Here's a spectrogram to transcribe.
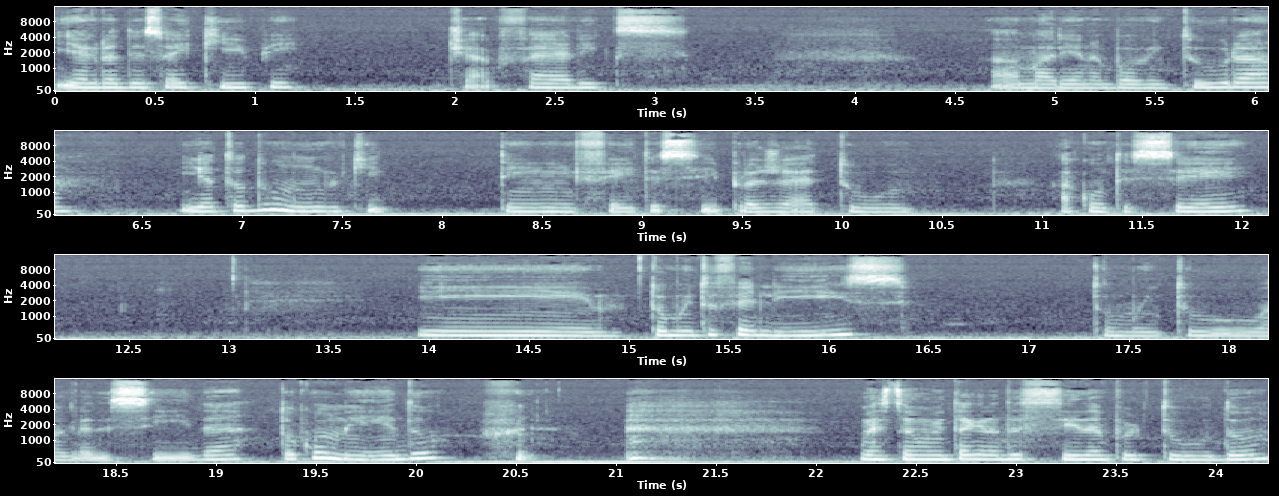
e agradeço a equipe, Tiago Félix, a Mariana Boaventura e a todo mundo que tem feito esse projeto acontecer. E tô muito feliz, tô muito agradecida, tô com medo, mas tô muito agradecida por tudo.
